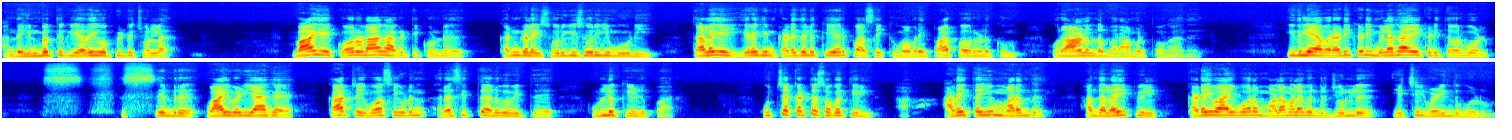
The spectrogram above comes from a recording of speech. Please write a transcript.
அந்த இன்பத்துக்கு எதை ஒப்பிட்டு சொல்ல? வாயை கோணலாக அகட்டி கொண்டு கண்களை சொருகி சொருகி மூடி தலையை இறகின் கடைதலுக்கு ஏற்ப அசைக்கும் அவரை பார்ப்பவர்களுக்கும் ஒரு ஆனந்தம் வராமல் போகாது. இதிலே அவர் அடிக்கடி மிளகாயை கடித்தவர் போல் என்று வாய் வழியாக காற்றை ஓசையுடன் ரசித்து அனுபவித்து உள்ளுக்கு இழுப்பார் உச்சக்கட்ட சொகத்தில் அனைத்தையும் மறந்து அந்த லைப்பில் கடைவாய் ஓரம் மளமளவென்று ஜொல்லு எச்சில் வழிந்து போடும்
